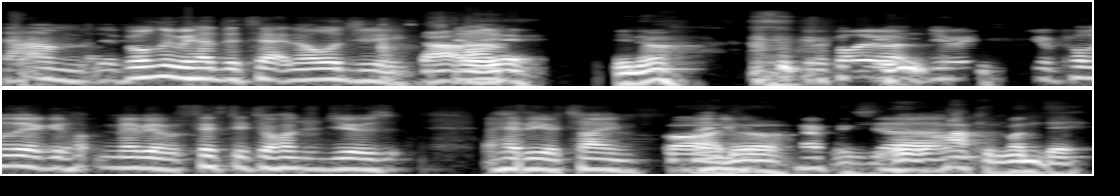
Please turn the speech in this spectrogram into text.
damn. If only we had the technology. Exactly. Yeah. You know. You're probably about, you're, you're probably a good maybe about fifty to hundred years ahead of your time. Oh, I know. Perfect, uh, It'll happen one day.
